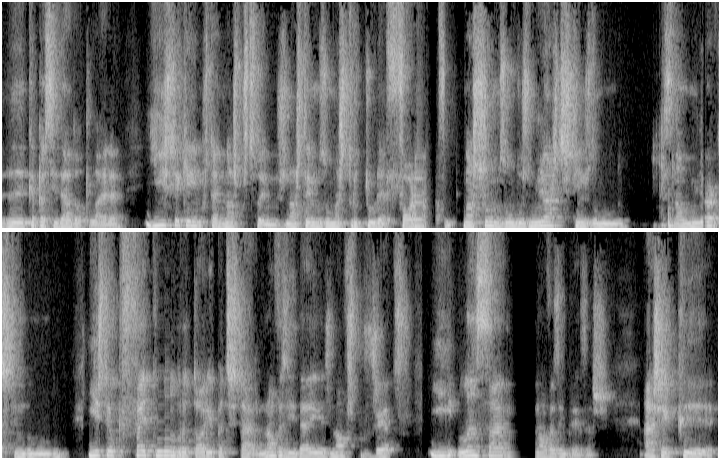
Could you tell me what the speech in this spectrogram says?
de capacidade hoteleira e isto é que é importante nós percebermos. Nós temos uma estrutura forte, nós somos um dos melhores destinos do mundo, se não o melhor destino do mundo, e este é o perfeito laboratório para testar novas ideias, novos projetos e lançar novas empresas. Acho é que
